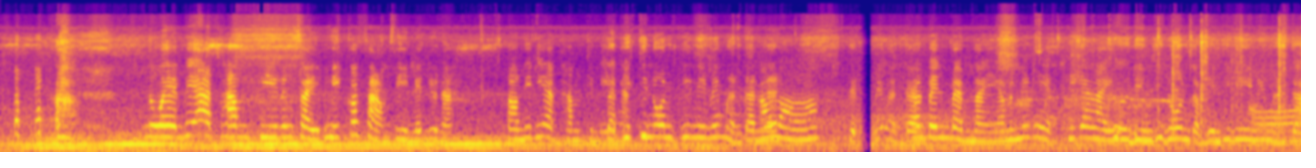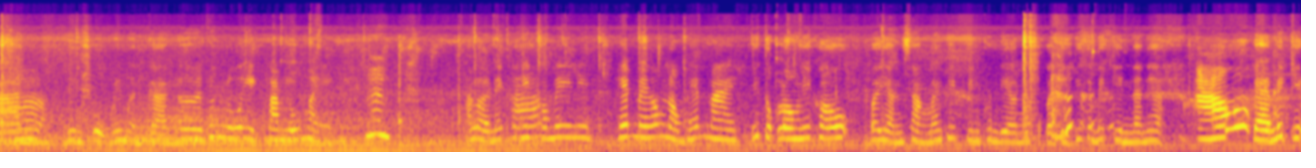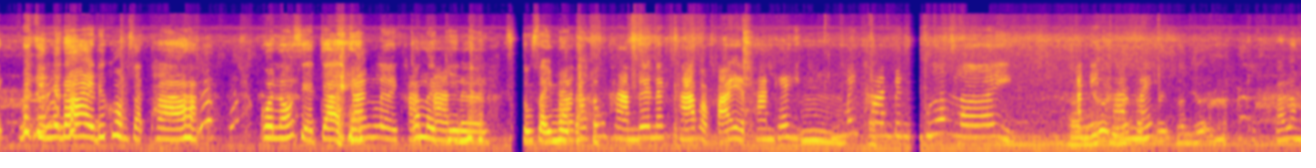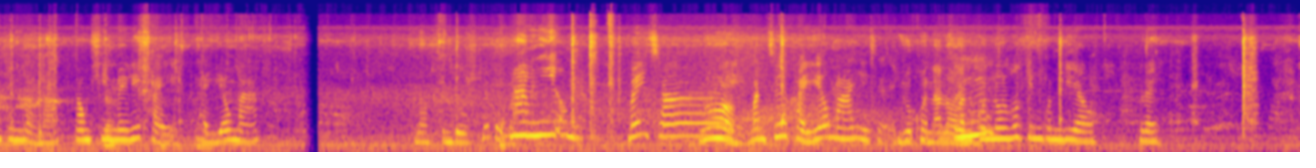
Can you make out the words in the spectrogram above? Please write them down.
หนูเห็นพี่อาจทำทีนึงใส่พริกก็สามสี่เม็ดอยู่นะ ตอนที่พี่อาจทำกินเองแต่พริกที่นู่นที่นี่ไม่เหมือนกันเอานะเหรอ เผ็ดไม่เหมือนกัมันนเป็นแบบไหนอะมันไม่เผ็ดพริกอะไร คือดินที่นู่นกับดินที่นี่ไม่เหมือนกัน อ๋อ ดินปลูกไม่เหมือนกัน เออเพิ่งรู้อีกความรู้ใหม่อืมอร่อยไหมคะพริกเขาไม่นี่เพชรไหมห้องหนองเพชรไหมนี่ตกลงนี่เขาใบหยันสั่งไหมพี่กินคนเดียวนะปกติพี่จะไม่กินนะเนี่ย เอาแต่ไม่กินไม่กินไม่ได้ด้วยความศรัทธา กลัวน้องเสียใจนั่งเลยค่ะก็เลยทานกินเลยสงสัยหมป้าดก็ต้องทานด้วยนะคะป้าป้าอย่าทานแค่อืม ไม่ทานเป็นเพื่อนเลย อัทานนนี้เยอะอยู่ทานนะไหมครับทานเยอะนะแล้วลองกินหน่อยนะลองชิมเลยนี่ไข่ไข่เยี่ยวม้าลองกินดูไม่เผ็ดหรอกมามันนิยมไม่ใช่ อ้อ มันชื่อไข่เยี่ยวม้าเฉยดูคนอๆร่อยส่วนคนนู้นก็กินคนเดียวเลย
